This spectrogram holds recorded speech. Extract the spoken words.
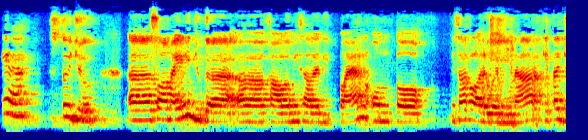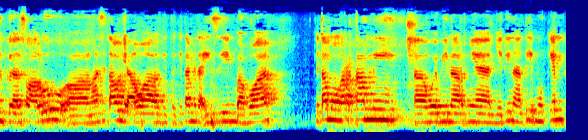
Iya, setuju. Uh, selama ini juga uh, kalau misalnya di plan untuk misalnya kalau ada webinar, kita juga selalu uh, ngasih tahu di awal gitu. Kita minta izin bahwa kita mau ngerekam nih uh, webinarnya. Jadi nanti mungkin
